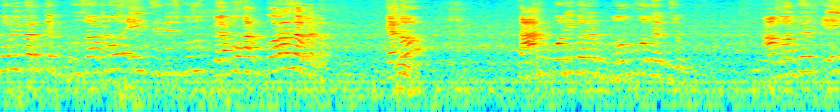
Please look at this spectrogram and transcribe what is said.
পরিবারকে বুঝাবো এই জিনিসগুলো ব্যবহার করা যাবে না। কেন? তার পরিবারের মঙ্গলের জন্য। আমাদের এই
